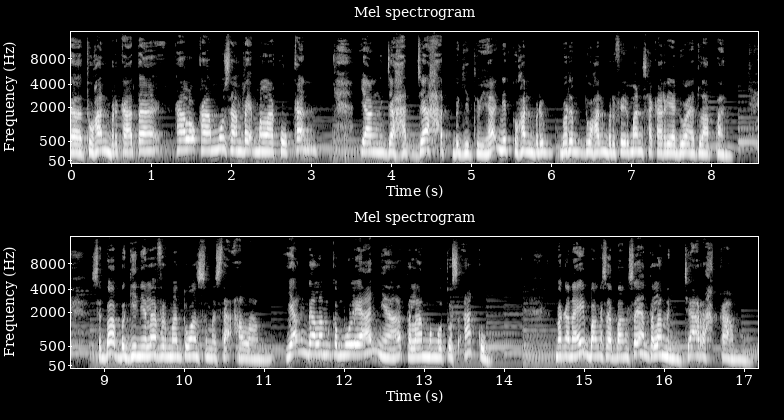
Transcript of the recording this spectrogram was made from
uh, Tuhan berkata, kalau kamu sampai melakukan yang jahat-jahat begitu ya. Ini Tuhan ber, ber, Tuhan berfirman Sakaria 2 ayat 8. Sebab beginilah firman Tuhan semesta alam, yang dalam kemuliaannya telah mengutus aku mengenai bangsa-bangsa yang telah menjarah kamu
